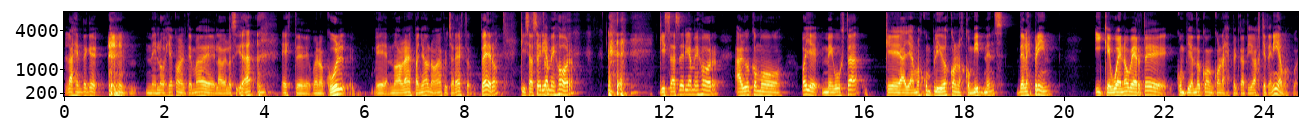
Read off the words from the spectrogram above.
la gente que me elogia con el tema de la velocidad, este, bueno, cool, eh, no hablan español, no van a escuchar esto, pero quizás sería mejor, quizás sería mejor algo como, oye, me gusta que hayamos cumplido con los commitments del sprint y qué bueno verte cumpliendo con, las expectativas que teníamos, pues.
